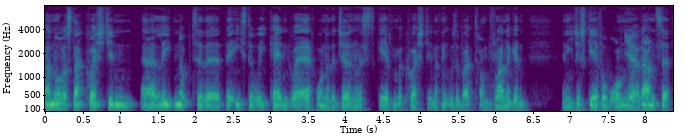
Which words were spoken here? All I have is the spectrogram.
I noticed that question uh, leading up to the the Easter weekend, where one of the journalists gave him a question. I think it was about Tom Flanagan. And he just gave a one-word yeah. answer,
